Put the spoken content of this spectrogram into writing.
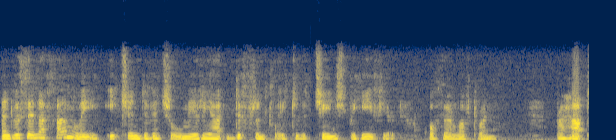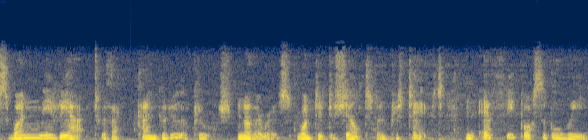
And within a family, each individual may react differently to the changed behaviour of their loved one. Perhaps one may react with a kangaroo approach, in other words, wanting to shelter and protect in every possible way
